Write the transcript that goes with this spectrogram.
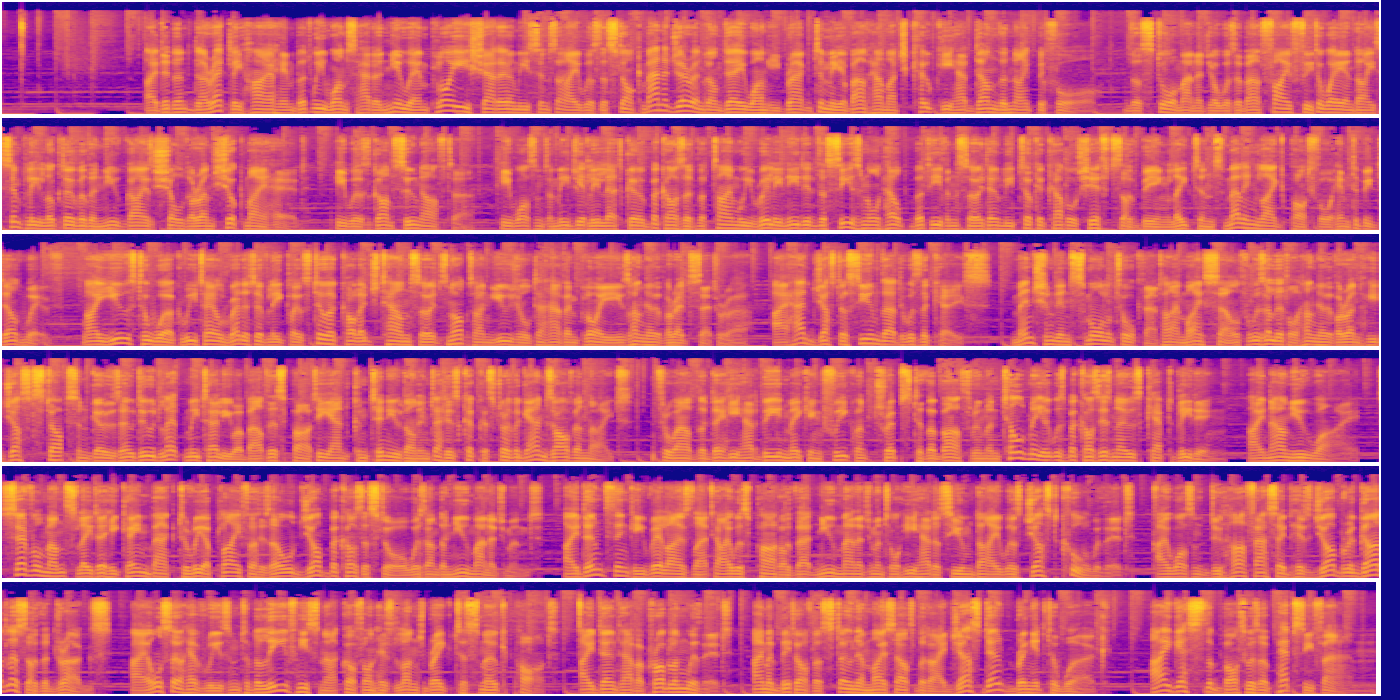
I didn't directly hire him but we once had a new employee shadow me since I was the stock manager and on day one he bragged to me about how much coke he had done the night before. The store manager was about 5 feet away and I simply looked over the new guy's shoulder and shook my head. He was gone soon after. He wasn't immediately let go because at the time we really needed the seasonal help but even so it only took a couple shifts of being late and smelling like pot for him to be dealt with. I used to work retail relatively close to a college town so it's not unusual to have employees hungover etc. I had just assumed that was the case. Mentioned in smaller talk that I myself was a little hungover and he just stops and goes oh dude let me tell you about this party and continued on into his cook of a night. throughout the day he had been making frequent trips to the bathroom and told me it was because his nose kept bleeding. I now knew why. Several months later he came back to reapply for his old job because the store was under new management. I don't think he realized that I was part of that new management or he had assumed I was just cool with it. I wasn't dude half-assed his job regardless of the drugs. I also have reason to believe he snuck off on his lunch break to smoke pot. I don't have a problem with it. I'm a bit of a stoner myself but I just don't bring it to work. I guess the boss was a Pepsi fan.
